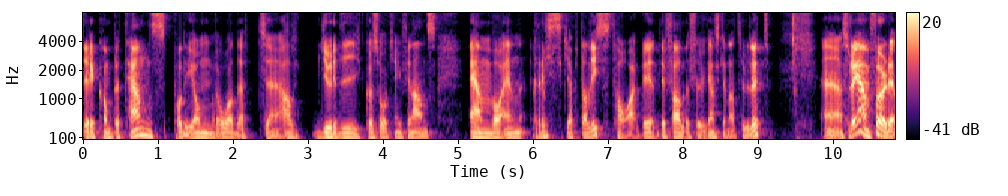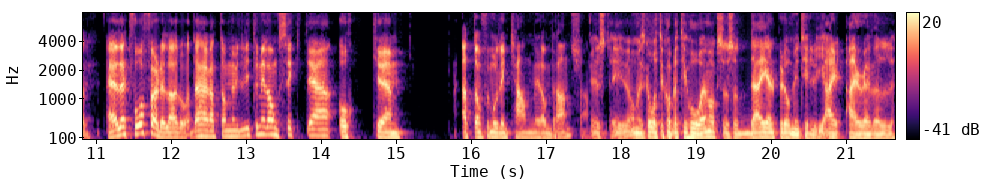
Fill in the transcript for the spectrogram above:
bättre kompetens på det området, eh, all juridik och så kring finans, än vad en riskkapitalist har. Det, det faller sig ganska naturligt. Eh, så det är en fördel, eller två fördelar då. Det här att de är lite mer långsiktiga och eh, att de förmodligen kan mer om branschen. Just det, om vi ska återkoppla till H&M också, så där hjälper de ju till i iRevel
